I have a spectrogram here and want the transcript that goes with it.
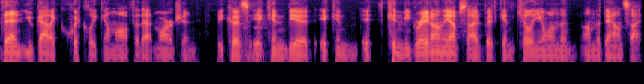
then you got to quickly come off of that margin because mm-hmm. it can be a it can it can be great on the upside, but it can kill you on the on the downside.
